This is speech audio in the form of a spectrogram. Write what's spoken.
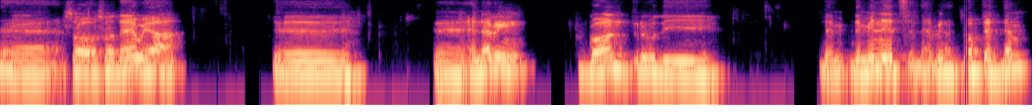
Uh, so, so there we are. Uh, uh, and having gone through the, the, the minutes and having adopted them,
